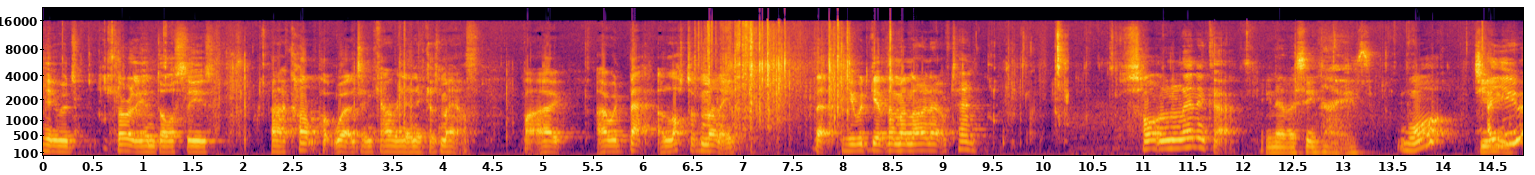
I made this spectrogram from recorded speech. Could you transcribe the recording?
he would thoroughly endorse these. And I can't put words in Gary Lineker's mouth, but I, I would bet a lot of money that he would give them a 9 out of 10. Salt and Lineker? You never seen those? What? You- Are you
